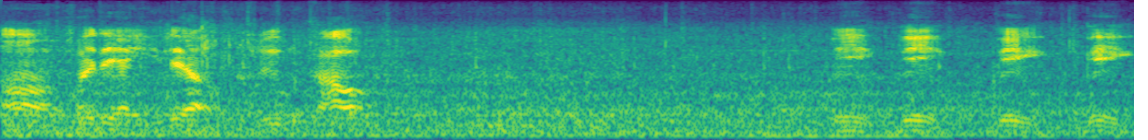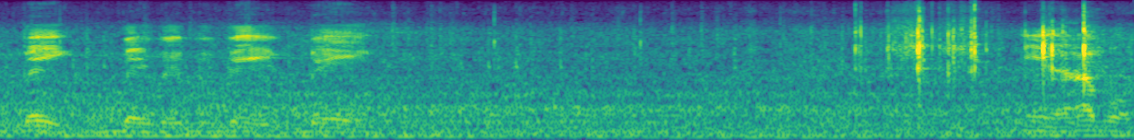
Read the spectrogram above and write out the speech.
อ๋อไฟแดงอีกแล้วลืมเขาเบรกเบรกเบรกเบรกเบรกเบรกเบรกเบรกเบรก นี่แหละครับผม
